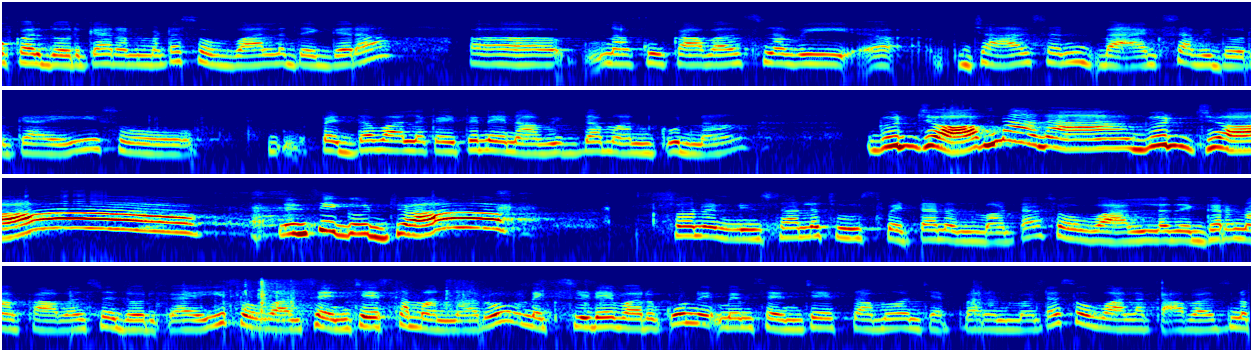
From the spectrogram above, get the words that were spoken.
ఒకరు దొరికారనమాట సో వాళ్ళ దగ్గర నాకు కావాల్సినవి జార్స్ అండ్ బ్యాగ్స్ అవి దొరికాయి. సో పెద్ద వాళ్ళకైతే నేను అవి ఇద్దాం అనుకున్నా. గుడ్ జాబ్ నానా. Good job Lincy good job so నేను ఇన్స్టాలో చూసి పెట్టాను అనమాట సో వాళ్ళ దగ్గర నాకు కావాల్సినవి దొరికాయి. సో వాళ్ళు సెండ్ చేస్తామన్నారు. నెక్స్ట్ డే వరకు మేము సెండ్ చేస్తాము అని చెప్పారనమాట సో వాళ్ళకి కావాల్సిన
